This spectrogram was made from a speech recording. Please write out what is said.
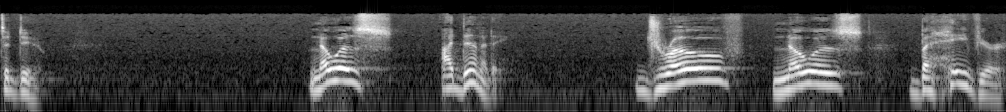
to do. Noah's identity drove Noah's behavior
